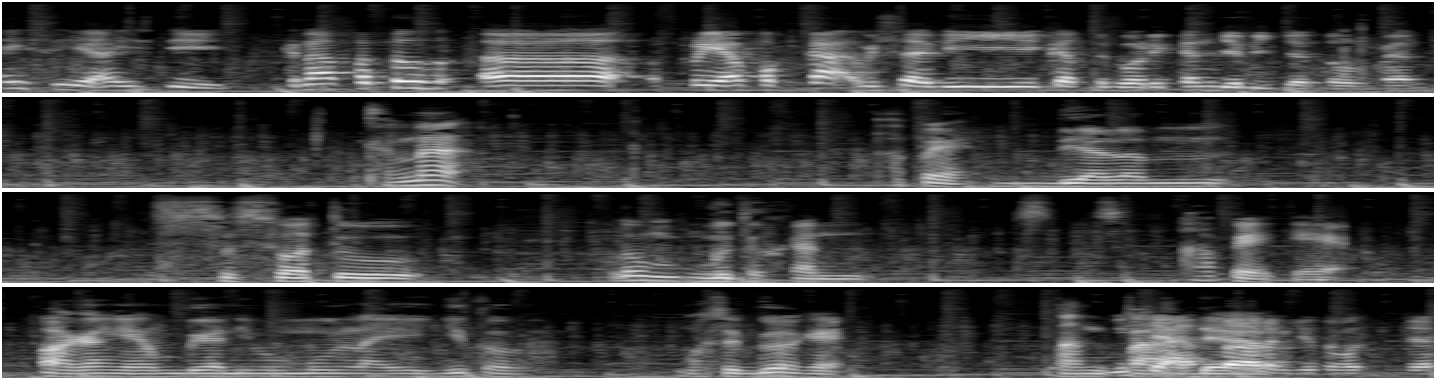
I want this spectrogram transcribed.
I see, I see. Kenapa tuh eh, pria peka bisa dikategorikan jadi gentleman? Karena apa ya dalam sesuatu lu membutuhkan apa ya kayak orang yang berani memulai gitu. Maksud gue kayak tanpa Inisiator ada gitu maksudnya.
